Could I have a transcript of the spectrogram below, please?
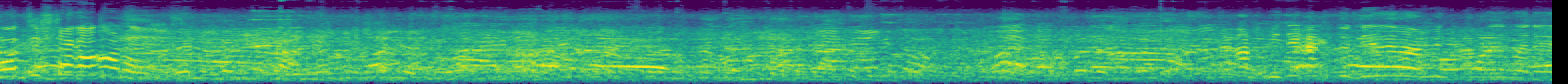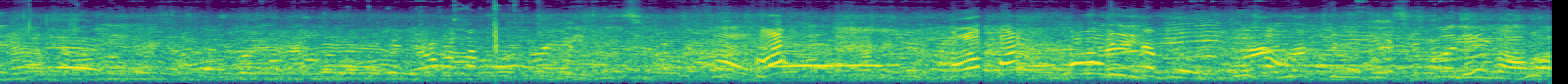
পঁচিশ টাকা করে। বাবা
